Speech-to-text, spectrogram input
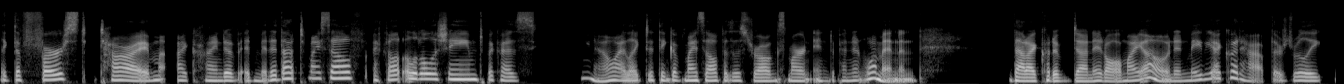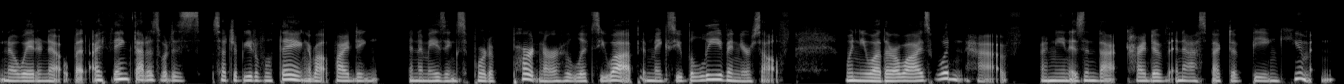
Like the first time I kind of admitted that to myself, I felt a little ashamed because, you know, I like to think of myself as a strong, smart, independent woman. And that I could have done it all my own. And maybe I could have. There's really no way to know. But I think that is what is such a beautiful thing about finding an amazing supportive partner who lifts you up and makes you believe in yourself when you otherwise wouldn't have. I mean, isn't that kind of an aspect of being human?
